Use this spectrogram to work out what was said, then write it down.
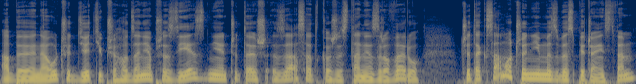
aby nauczyć dzieci przechodzenia przez jezdnię czy też zasad korzystania z roweru, czy tak samo czynimy z bezpieczeństwem?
